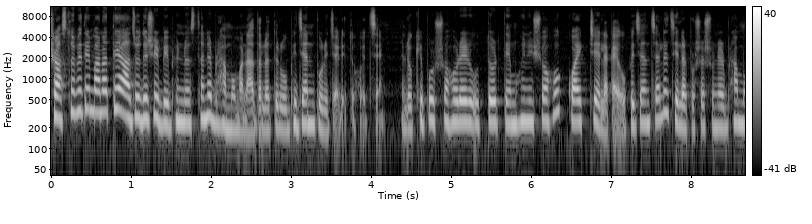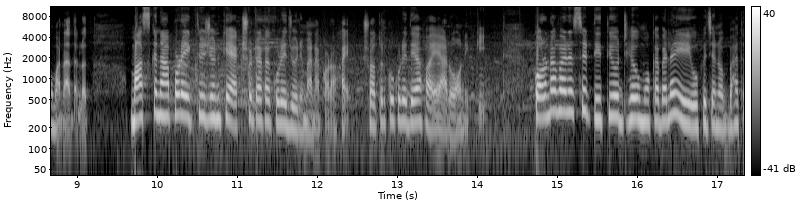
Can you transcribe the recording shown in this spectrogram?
স্বাস্থ্যবিধি মানাতে আজও দেশের বিভিন্ন স্থানে ভ্রাম্যমাণ আদালতের অভিযান পরিচালিত হয়েছে। লক্ষ্মীপুর শহরের উত্তর তেমহিনী সহ কয়েকটি এলাকায় অভিযান চালায় জেলা প্রশাসনের ভ্রাম্যমাণ আদালত। মাস্ক না পরা একত্রিশ জনকে একশো টাকা করে জরিমানা করা হয়। সতর্ক করে দেওয়া হয় আরও অনেককেই। করোনা ভাইরাসের দ্বিতীয় ঢেউ মোকাবেলায় এই অভিযান অব্যাহত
